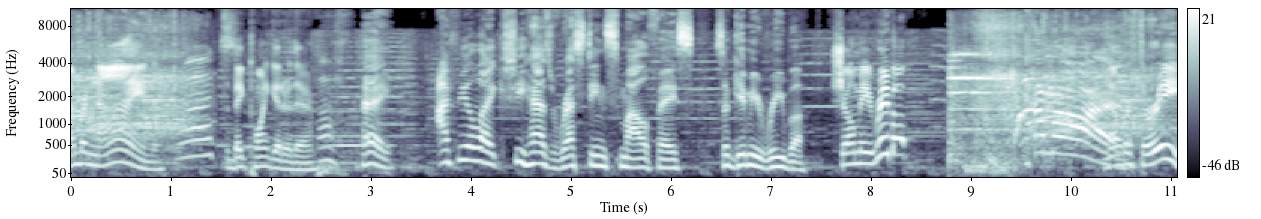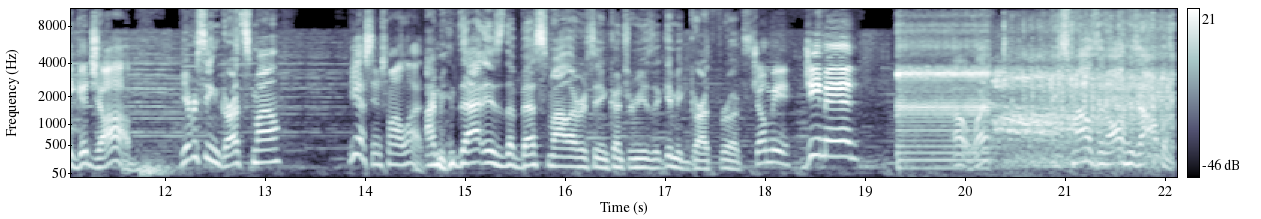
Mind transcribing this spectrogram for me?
Number nine. What? It's a big point getter there. Hey, I feel like she has resting smile face, so give me Reba. Show me Reba. Come on! Number three. Good job. You ever seen Garth smile? Yeah, I've seen him smile a lot. I mean, that is the best smile I've ever seen in country music. Give me Garth Brooks. Show me G-Man. Oh, what? He smiles in all his albums.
